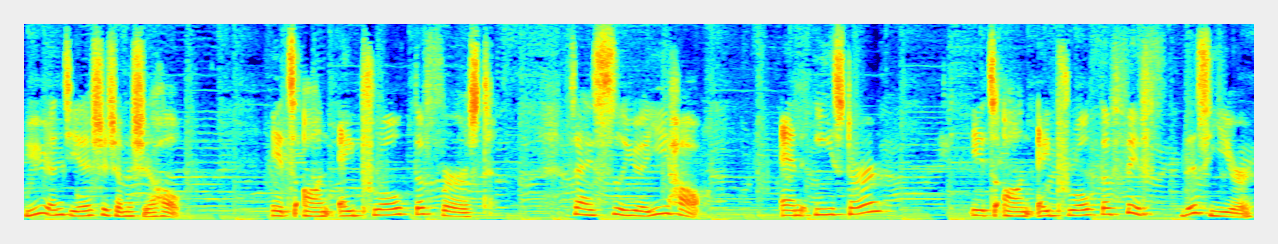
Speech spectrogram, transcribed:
愚人节是什么时候？It's on April the first. 在四月一号。 and Easter? It's on April the 5th this year.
